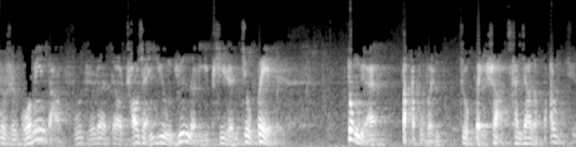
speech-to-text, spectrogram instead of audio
就是国民党扶植的叫朝鲜义勇军的一批人就被动员，大部分就北上参加了八路军。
